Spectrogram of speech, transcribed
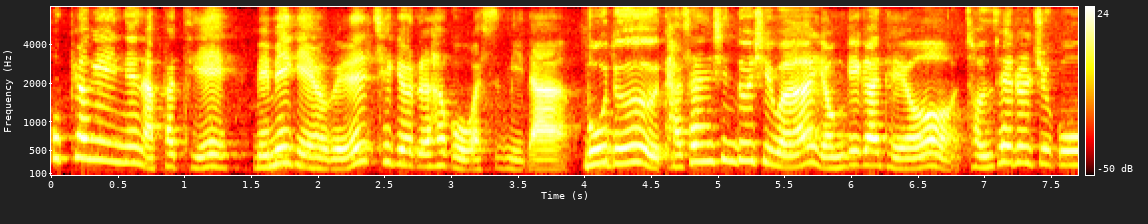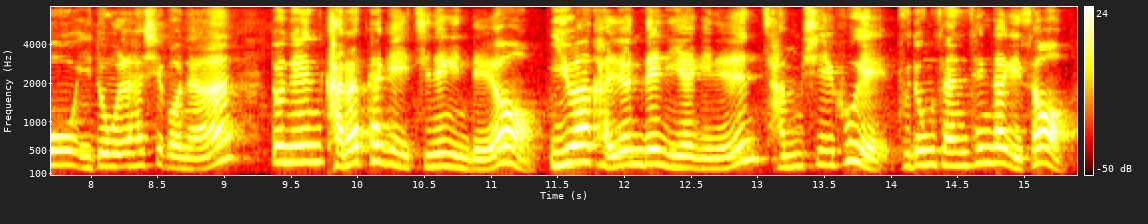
호평에 있는 아파트에 매매 계약을 체결을 하고 왔습니다. 모두 다산 신도시와 연계가 되어 전세를 주고 이동을 하시거나 또는 갈아타기 진행인데요. 이와 관련된 이야기는 잠시 후에 부동산 생각에서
